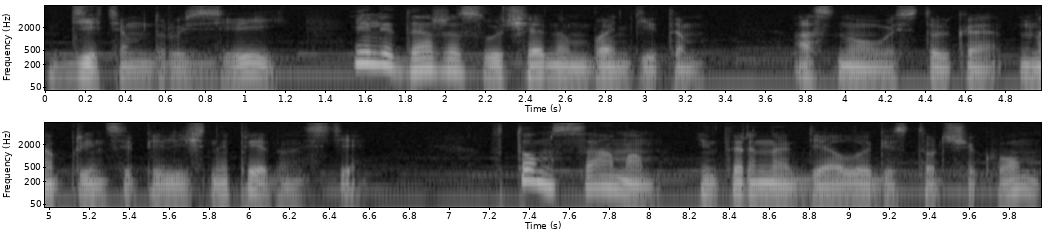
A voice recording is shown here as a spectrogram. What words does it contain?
детям друзей или даже случайным бандитам, основываясь только на принципе личной преданности. Том самом интернет-диалоге с Торчаком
